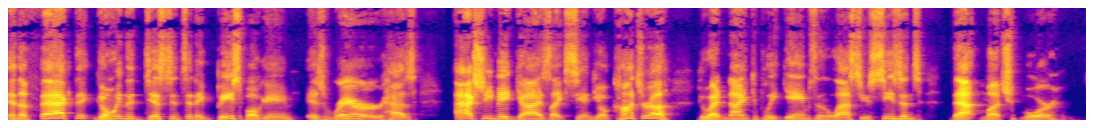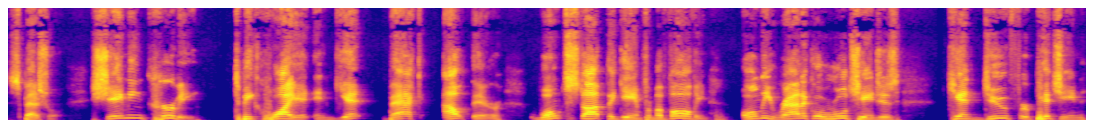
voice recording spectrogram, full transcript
And the fact that going the distance in a baseball game is rarer has actually made guys like Sandy Alcantara, who had nine complete games in the last few seasons, that much more special. Shaming Kirby to be quiet and get back out there won't stop the game from evolving. Only radical rule changes can do for pitching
